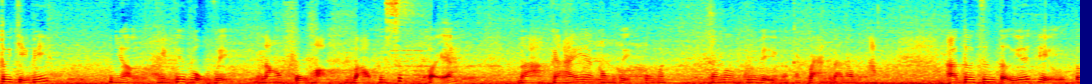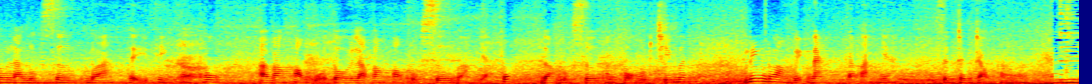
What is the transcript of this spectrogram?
Tôi chỉ biết nhận những cái vụ việc nó phù hợp vào cái sức khỏe và cái công việc của mình. Cảm ơn quý vị và các bạn đã đồng hành. À, tôi xin tự giới thiệu tôi là luật sư đoàn thị thiên thanh thu. À, văn phòng của tôi là văn phòng luật sư đoàn gia phúc đoàn luật sư thành phố hồ chí minh. Liên đoàn việt nam các bạn nha xin trân trọng cảm ơn.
